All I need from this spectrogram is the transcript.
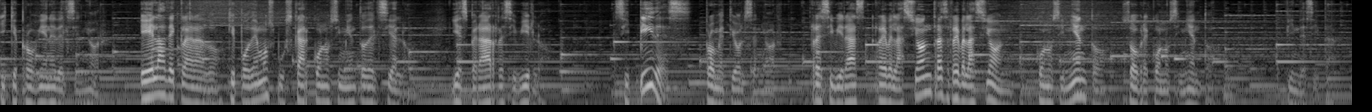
y que proviene del Señor. Él ha declarado que podemos buscar conocimiento del cielo y esperar recibirlo. Si pides, prometió el Señor, recibirás revelación tras revelación, conocimiento sobre conocimiento fin de cita.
